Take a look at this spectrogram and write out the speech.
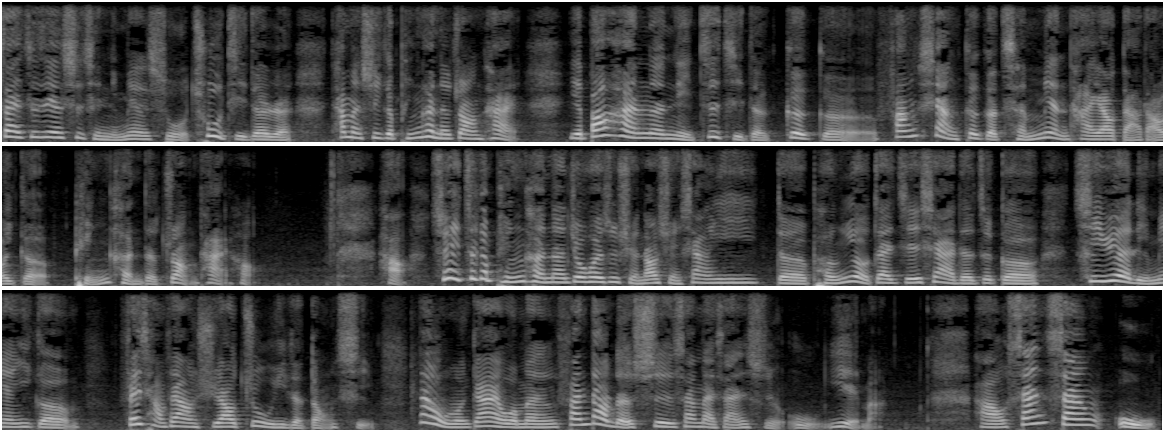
在这件事情里面所触及的人，他们是一个平衡的状态，也包含了你自己的各个方向、各个层面，它要达到一个平衡的状态哈。好，所以这个平衡呢，就会是选到选项一的朋友，在接下来的这个七月里面，一个非常非常需要注意的东西。那我们刚才我们翻到的是三百三十五页嘛？好，三三五，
